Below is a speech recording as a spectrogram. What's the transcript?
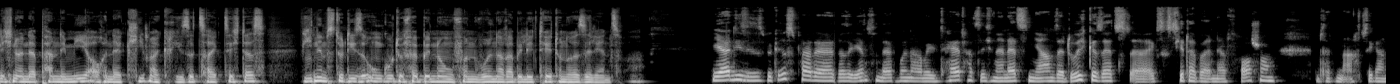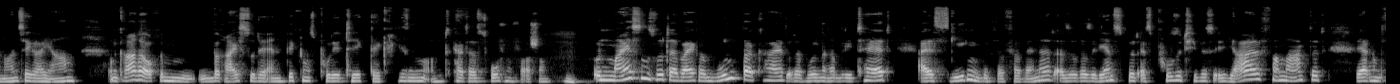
Nicht nur in der Pandemie, auch in der Klimakrise zeigt sich das. Wie nimmst du diese ungute Verbindung von Vulnerabilität und Resilienz wahr? Ja, dieses Begriffspaar der Resilienz und der Vulnerabilität hat sich in den letzten Jahren sehr durchgesetzt, äh, existiert aber in der Forschung seit den 80er, 90er Jahren und gerade auch im Bereich so der Entwicklungspolitik, der Krisen- und Katastrophenforschung. Hm. Und meistens wird dabei Verwundbarkeit oder Vulnerabilität als Gegenbegriff verwendet. Also Resilienz wird als positives Ideal vermarktet, während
